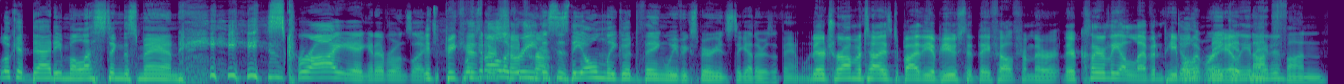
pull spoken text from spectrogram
look at daddy molesting this man. He's crying, and everyone's like It's because we can all so agree tra- this is the only good thing we've experienced together as a family. They're traumatized by the abuse that they felt from their. They're clearly eleven people Don't that were make it alienated. not fun.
